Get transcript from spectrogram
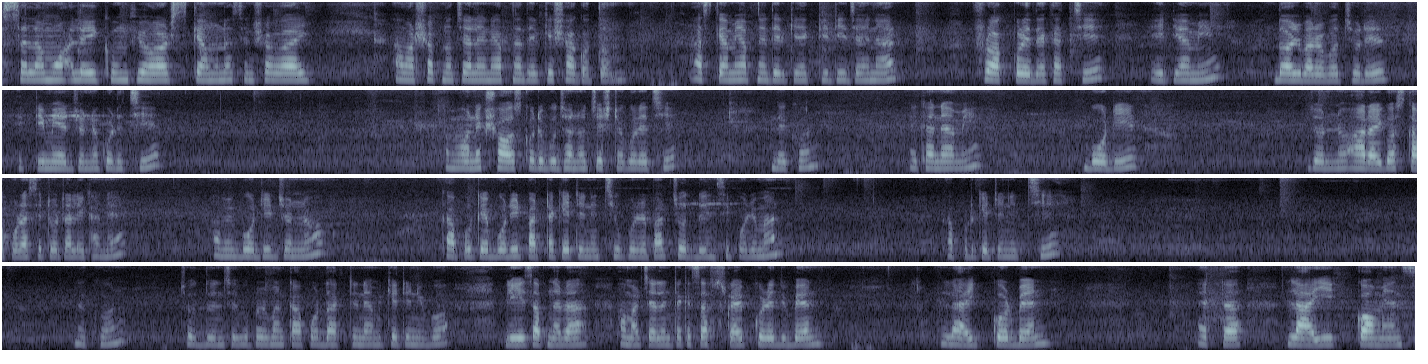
আসসালামু আলাইকুম ভিউয়ার্স, কেমন আছেন সবাই? আমার স্বপ্ন চ্যানেলে আপনাদেরকে স্বাগতম। আজকে আমি আপনাদেরকে একটি ডিজাইনার ফ্রক করে দেখাচ্ছি। এটি আমি দশ বারো বছরের একটি মেয়ের জন্য করেছি। আমি অনেক সহজ করে বোঝানোর চেষ্টা করেছি। দেখুন, এখানে আমি বডির জন্য আড়াই গজ কাপড় আছে টোটাল এখানে। আমি বডির জন্য কাপড়কে, বডির পাটটা কেটে নিচ্ছি, উপরের পাট চোদ্দ ইঞ্চি পরিমাণ কাপড় কেটে নিচ্ছি। দেখুন, চোদ্দ ইঞ্চি পরিমাণ কাপড় দাগ টেনে আমি কেটে নিব। প্লিজ আপনারা আমার চ্যানেলটাকে সাবস্ক্রাইব করে দিবেন, লাইক করবেন, একটা লাইক, কমেন্টস,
